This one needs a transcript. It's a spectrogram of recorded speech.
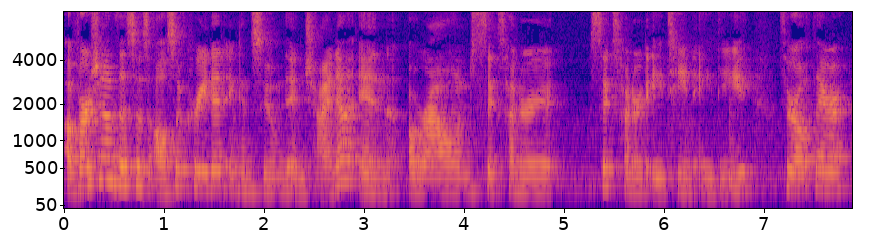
A version of this was also created and consumed in China in around 600, 618 AD throughout there.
